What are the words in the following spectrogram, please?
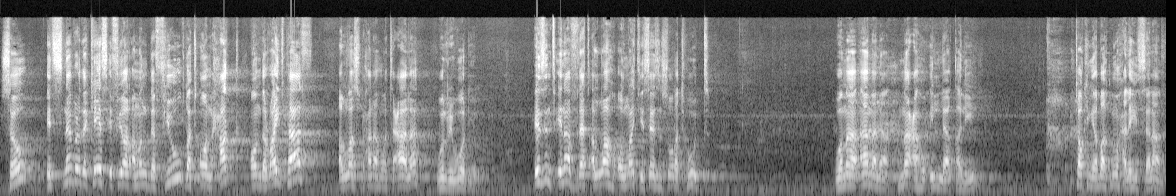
So, it's never the case if you are among the few, but on haqq, on the right path, Allah subhanahu wa ta'ala will reward you. Isn't enough that Allah Almighty says in Surah Hud, وَمَا آمَنَ مَعَهُ إِلَّا قَلِيلٌ Talking about Nuh alayhi salam.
